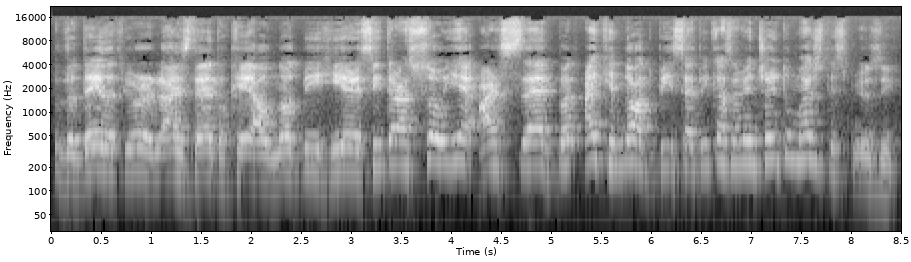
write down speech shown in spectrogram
the day that you realize that okay I'll not be here etc so yeah are sad but I cannot be sad because I've enjoyed too much this music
